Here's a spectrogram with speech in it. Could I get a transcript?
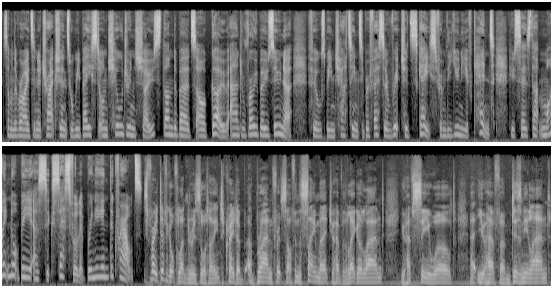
Some of the rides and attractions will be based on children's shows Thunderbirds Are Go and Robozuna. Phil's been chatting to Professor Richard Scase from the Uni of Kent, who says that might not be as successful at bringing in the crowds. It's very difficult for London Resort, I think, to create a, a brand for itself in the same way that you have with Legoland, you have SeaWorld, uh, you have um, Disneyland,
